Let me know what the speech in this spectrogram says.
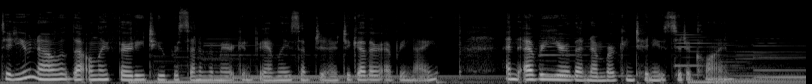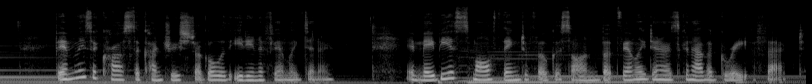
Did you know that only 32% of American families have dinner together every night? And every year that number continues to decline. Families across the country struggle with eating a family dinner. It may be a small thing to focus on, but family dinners can have a great effect.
